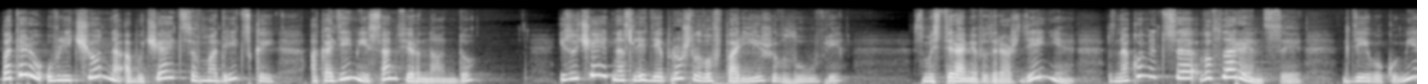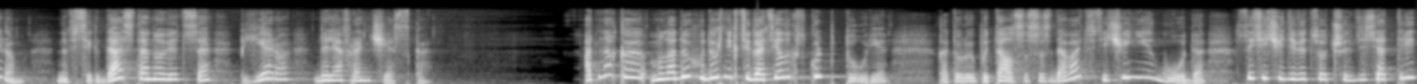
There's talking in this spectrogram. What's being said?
Батеро увлеченно обучается в Мадридской академии Сан-Фернандо, изучает наследие прошлого в Париже, в Лувре. С мастерами Возрождения знакомится во Флоренции, где его кумиром навсегда становится Пьеро де ля Франческо. Однако молодой художник тяготел к скульптуре – которую пытался создавать в течение года с 1963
